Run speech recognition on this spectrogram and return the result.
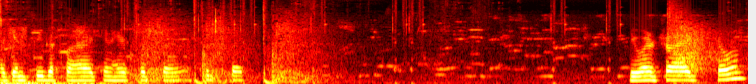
I can see the fire. I can hear footsteps. footsteps. You want to try and kill him?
